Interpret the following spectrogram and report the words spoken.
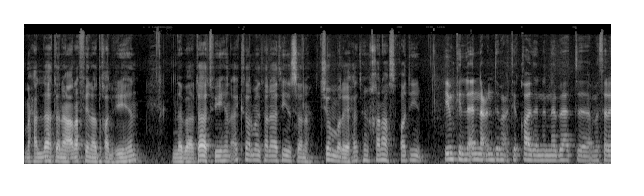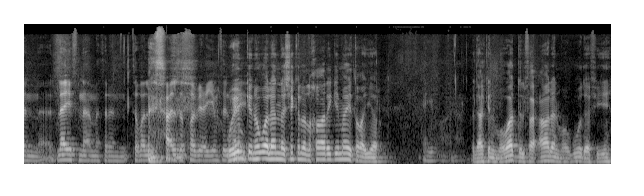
محلات أنا اعرفهن أدخل فيهن النباتات فيهن أكثر من 30 سنة. تشم ريحتهن خلاص قديم. يمكن لأن عندهم اعتقاد أن النبات آه، مثلا آه، لا يفنى مثلا تظل حالته الطبيعية مثل هي. ويمكن هو لأن شكله الخارجي ما يتغير. أيوه نعم. لكن المواد الفعالة الموجودة فيه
